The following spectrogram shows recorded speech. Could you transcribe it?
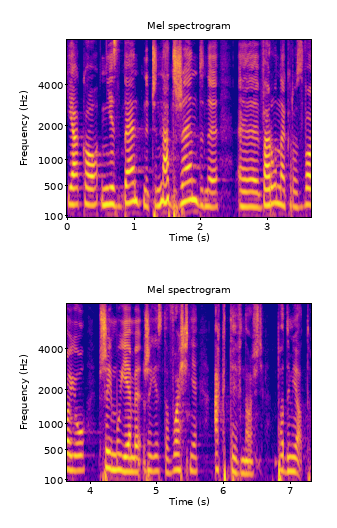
jako niezbędny czy nadrzędny e, warunek rozwoju przyjmujemy, że jest to właśnie aktywność podmiotu.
